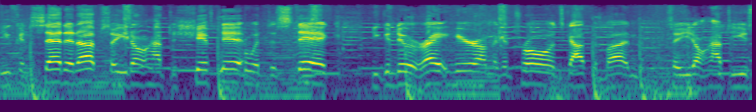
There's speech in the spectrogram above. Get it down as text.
You can set it up so you don't have to shift it with the stick. You can do it right here on the control. It's got the button, so you don't have to use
